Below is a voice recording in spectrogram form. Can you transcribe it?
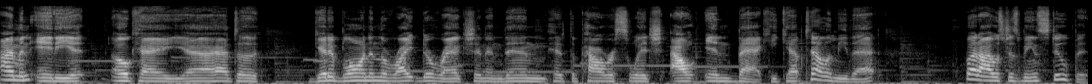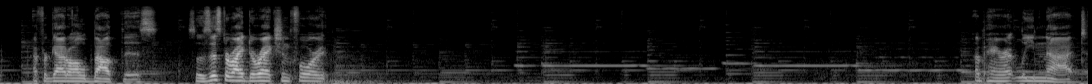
I'm an idiot. Okay, yeah, I had to get it blowing in the right direction and then hit the power switch out and back. He kept telling me that, but I was just being stupid. I forgot all about this. So is this the right direction for it? Apparently not.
